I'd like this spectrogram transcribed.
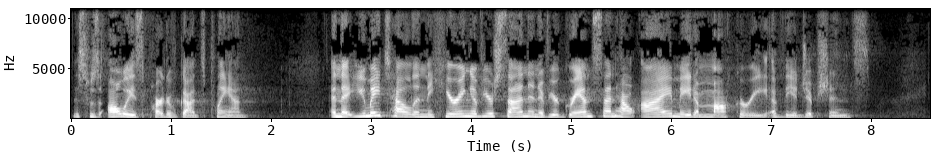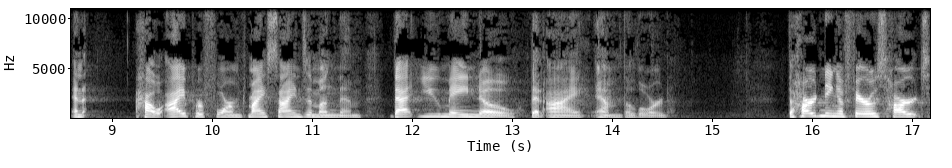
This was always part of God's plan. And that you may tell in the hearing of your son and of your grandson how I made a mockery of the Egyptians how I performed my signs among them, that you may know that I am the Lord. The hardening of Pharaoh's heart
